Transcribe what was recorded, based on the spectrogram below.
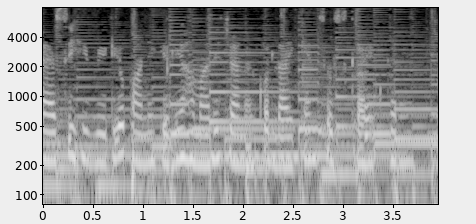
ऐसी ही वीडियो पाने के लिए हमारे चैनल को लाइक एंड सब्सक्राइब करें।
